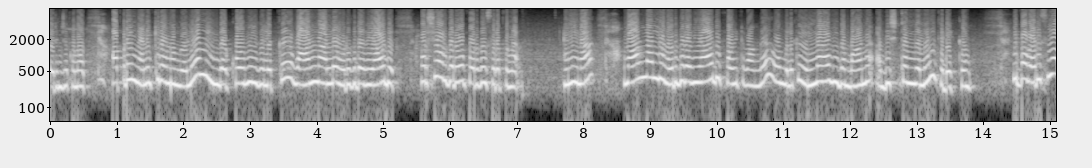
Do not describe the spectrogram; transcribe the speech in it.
தெரிஞ்சுக்கணும் அப்படின்னு நினைக்கிறவங்களும் இந்த கோவில்களுக்கு வாழ்நாள்ல ஒரு தடவையாவது வருஷம் ஒரு தடவை போறது சிறப்புங்க. இல்லைன்னா வாழ்நாள்ல ஒரு தடவையாவது போயிட்டு வாங்க உங்களுக்கு எல்லா விதமான அதிர்ஷ்டங்களும் கிடைக்கும். இப்ப வரிசையா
